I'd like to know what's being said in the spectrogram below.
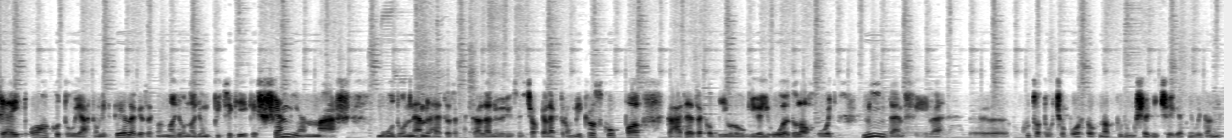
sejt alkotóját, amik tényleg ezek a nagyon-nagyon picikék, és semmilyen más módon nem lehet ezeket ellenőrizni csak elektronmikroszkóppal, tehát ezek a biológiai oldala, hogy mindenféle kutatócsoportoknak tudunk segítséget nyújtani.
